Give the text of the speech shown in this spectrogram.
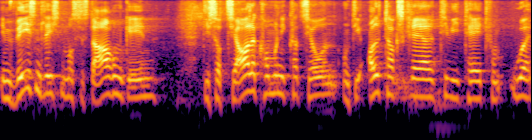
Im Wesentlichen muss es darum gehen, die soziale Kommunikation und die Alltagskreativität vom Ur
